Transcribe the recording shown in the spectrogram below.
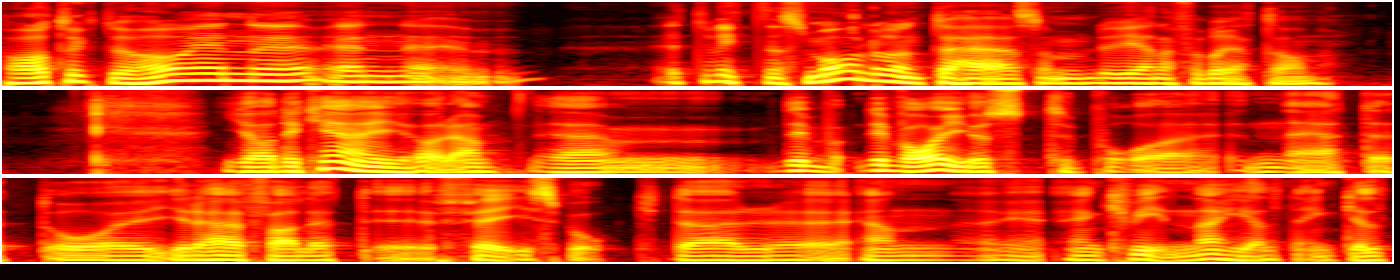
Patrik, du har en, eh, en, eh, ett vittnesmål runt det här som du gärna får berätta om. Ja, det kan jag göra. Ehm, det, det, var just på nätet och i det här fallet eh, Facebook där eh, en, eh, en kvinna helt enkelt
